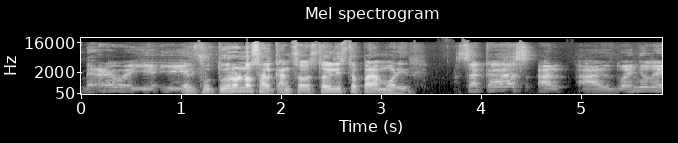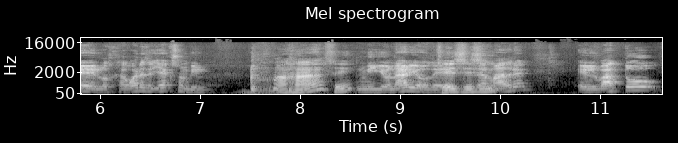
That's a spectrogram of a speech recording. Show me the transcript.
Verga, güey. Y, y El futuro nos alcanzó, estoy listo para morir. sacas al, al dueño de los jaguares de Jacksonville, Ajá, sí. millonario de, Sí, sí, de la sí. madre. El vato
